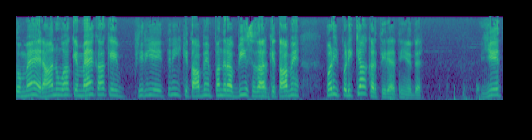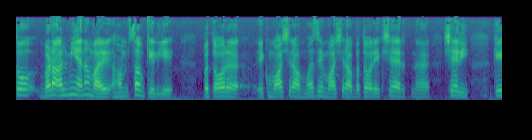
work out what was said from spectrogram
तो मैं हैरान हुआ कि मैं कहा कि फिर ये इतनी किताबें, पंद्रह बीस हज़ार किताबें पढ़ी पढ़ी क्या करती रहती हैं इधर? ये तो बड़ा अलमी है ना हमारे, हम सब के लिए। बतौर एक माशरा, मज़े माशरा, बतौर एक शहर शहरी। कि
